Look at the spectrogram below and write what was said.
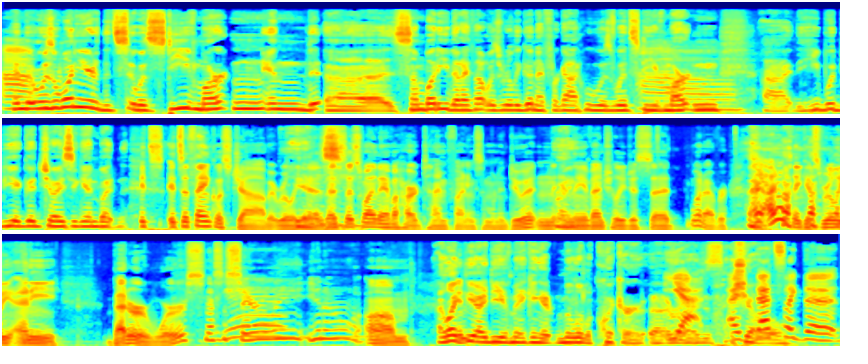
and Um, there was one year that it was Steve Martin and uh, somebody that I thought was really good. And I forgot who was with Steve Martin. Oh. Uh, he would be a good choice again, but It's it's a thankless job. It really Yes. is. That's that's why they have a hard time finding someone to do it, and, Right. and they eventually just said whatever. I, I don't think it's really any better or worse necessarily. You know. Um, I like And- the idea of making it a little quicker. Uh, yes, I, that's like the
